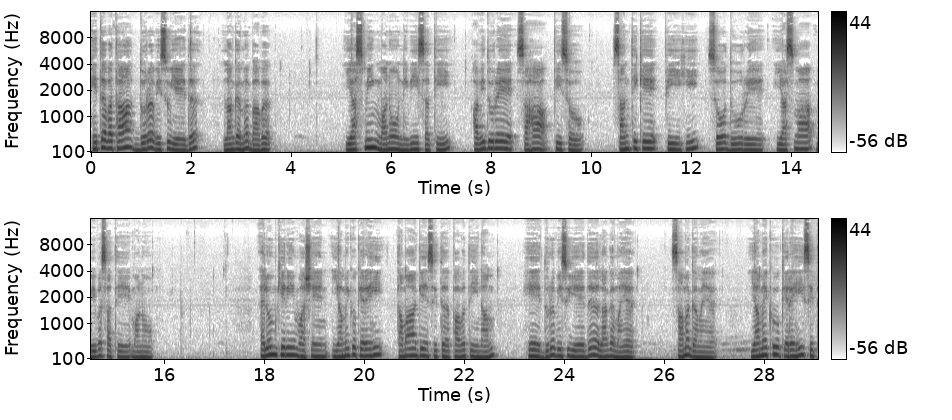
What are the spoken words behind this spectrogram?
හිතවතා දුර විසුයේද ළඟම බව. යස්මින් මනෝ නිවිසති අවිදුරේ සහ පිසෝ සන්තිකේ පීහි සෝ දූරේ යස්මා විවසතේ මනෝ. ඇලුම් කිරීම වශයෙන් යමෙකු කෙරෙහි තමාගේ සිත පවතී නම් හේ දුර විසුයේද ළඟමය සමගමය. යමෙකු කෙරෙහි සිත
